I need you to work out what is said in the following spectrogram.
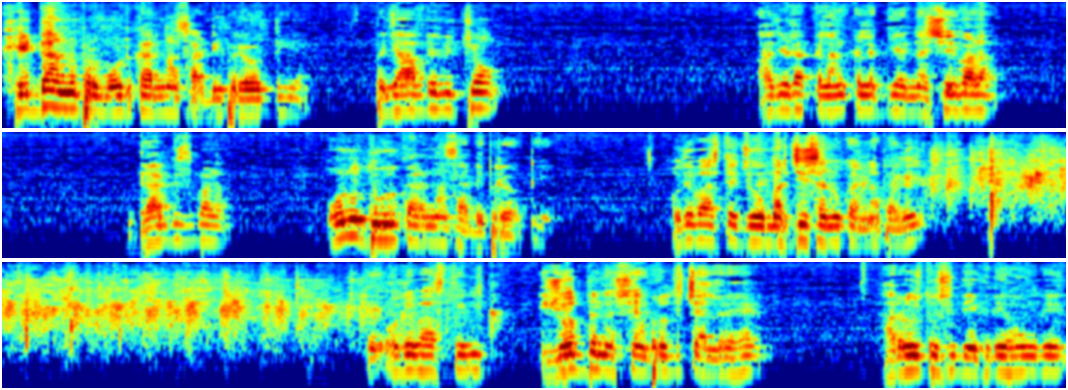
ਖੇਡਾਂ ਨੂੰ ਪ੍ਰਮੋਟ ਕਰਨਾ ਸਾਡੀ ਪ੍ਰਾਇੋਰਟੀ ਹੈ। ਪੰਜਾਬ ਦੇ ਵਿੱਚੋਂ ਆ ਜਿਹੜਾ ਕਲੰਕ ਲੱਗਿਆ ਨਸ਼ੇ ਵਾਲਾ ਡਰੱਗਸ ਵਾਲਾ, ਉਹਨੂੰ ਦੂਰ ਕਰਨਾ ਸਾਡੀ ਪ੍ਰਾਇੋਰਟੀ ਹੈ। ਉਹਦੇ ਵਾਸਤੇ ਜੋ ਮਰਜ਼ੀ ਸਾਨੂੰ ਕਰਨਾ ਪਵੇ। ਤੇ ਉਹਦੇ ਵਾਸਤੇ ਵੀ ਯੁੱਧ ਨਸ਼ਿਆਂ ਵਿਰੁੱਧ ਚੱਲ ਰਿਹਾ ਹੈ। ਹਰ ਰੋਜ਼ ਤੁਸੀਂ ਦੇਖਦੇ ਹੋਵੋਗੇ,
